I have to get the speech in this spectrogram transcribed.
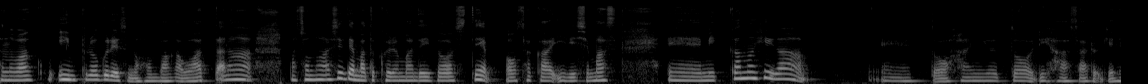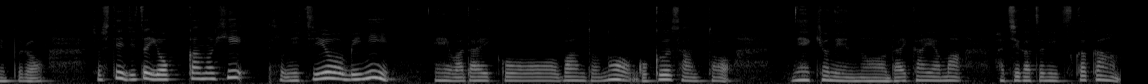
あの work in progress の本番が終わったら、まあ、その足でまた車で移動して大阪入りします。えー、3日の日が、えーと、搬入とリハーサルゲネプロ。そして実は4日の日その日曜日に、えー、和太鼓バンドの悟空さんと、ね、去年の代官山8月に5日間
